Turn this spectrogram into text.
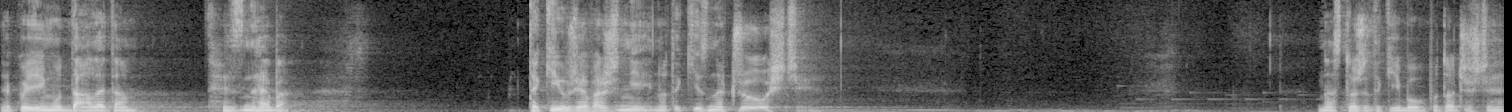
якої йому дали там з неба. Такі вже важні, ну такі значущі. У нас теж такий був поточище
